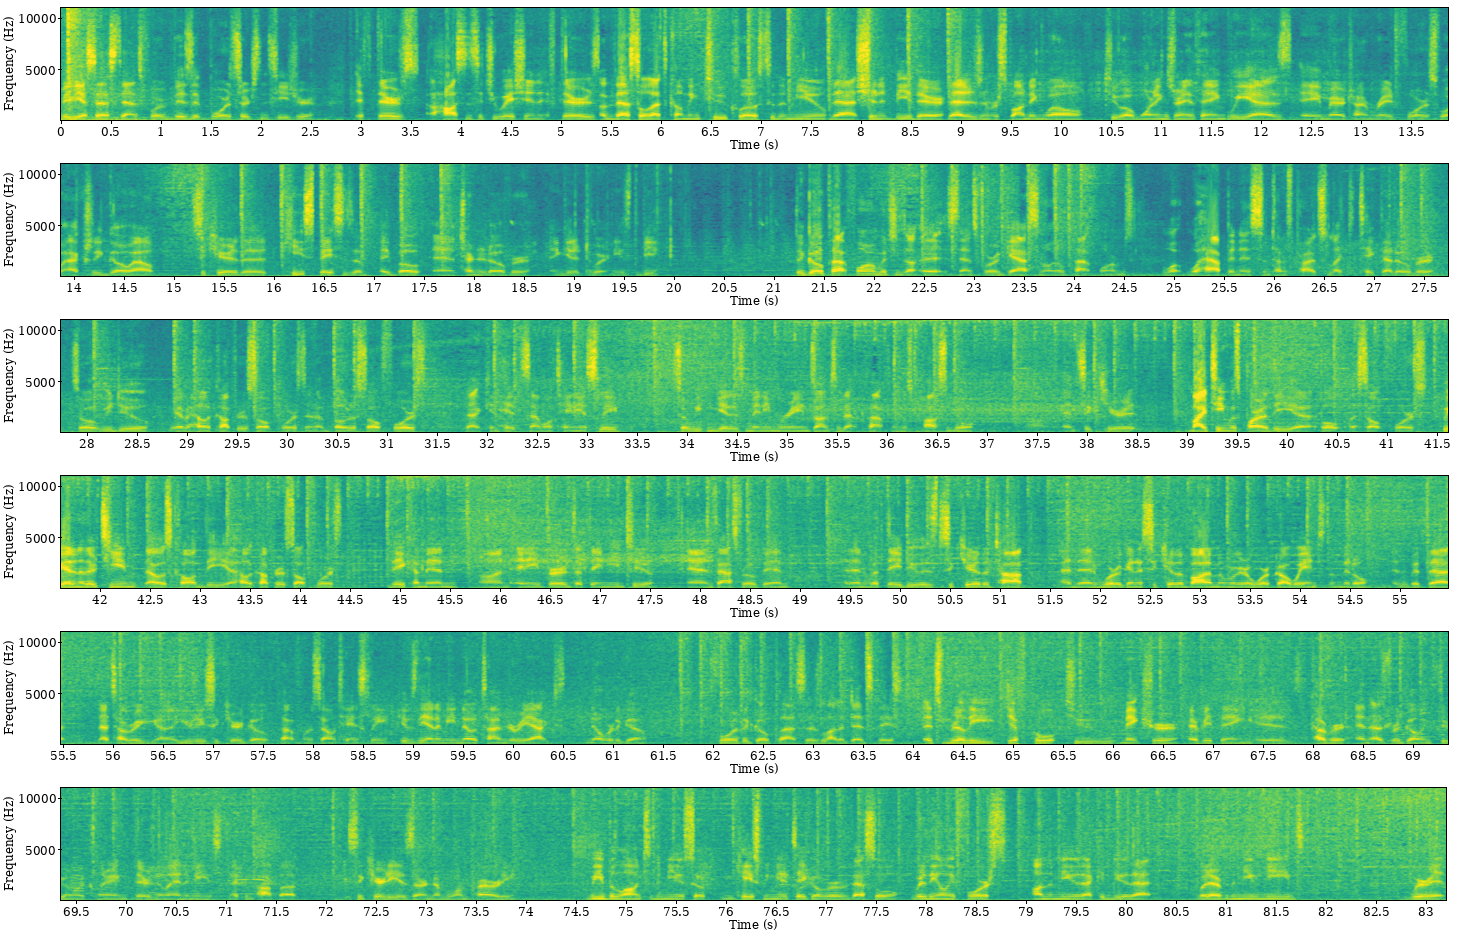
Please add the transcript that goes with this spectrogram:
VBSS stands for Visit Board Search and Seizure. If there's a hostage situation, if there's a vessel that's coming too close to the MEU that shouldn't be there, that isn't responding well to uh, warnings or anything, we as a maritime raid force will actually go out, secure the key spaces of a boat and turn it over and get it to where it needs to be. The GO platform, which is, uh, stands for gas and oil platforms, what will happen is sometimes pirates would like to take that over. So what we do, we have a helicopter assault force and a boat assault force that can hit simultaneously so we can get as many Marines onto that platform as possible uh, and secure it. My team was part of the uh, boat assault force. We had another team that was called the uh, helicopter assault force. They come in on any birds that they need to and fast rope in. And then what they do is secure the top and then we're going to secure the bottom and we're going to work our way into the middle. And with that, that's how we uh, usually secure GO platforms simultaneously. Gives the enemy no time to react, know where to go for the go plats, there's a lot of dead space. It's really difficult to make sure everything is covered and as we're going through and we're clearing, there's no enemies that can pop up. Security is our number one priority. We belong to the MEU, so in case we need to take over a vessel, we're the only force on the MEU that can do that. Whatever the MEU needs, we're it.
